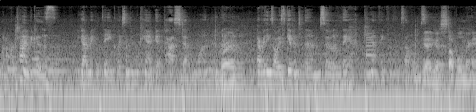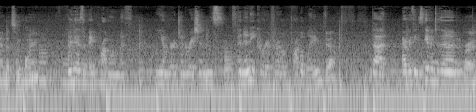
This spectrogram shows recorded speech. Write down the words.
one a hard time because Mm-hmm. you got to make them think like some people can't get past step one and like, Right. everything's always given to them so Mhm. they can't think for themselves Yeah, you gotta stop holding their hand at some point. I think that's a big problem with younger generations in any career field probably Yeah, that everything's given to them right.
